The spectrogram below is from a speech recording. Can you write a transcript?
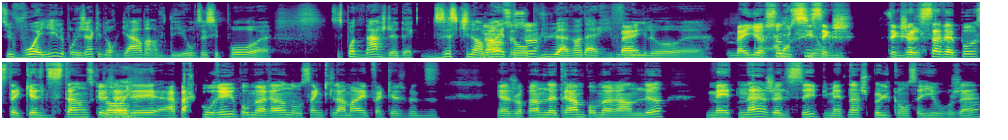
tu voyez, là, pour les gens qui nous regardent en vidéo, tu sais, c'est pas. C'est pas une marche de, de 10 km non, plus avant d'arriver. Ben, là, euh, Ben, il y a à- ça à aussi, c'est que, je, c'est que je le savais pas, c'était quelle distance que ouais. j'avais à parcourir pour me rendre aux 5 km. Fait que je me dis, je vais prendre le tram pour me rendre là. Maintenant, je le sais, puis maintenant, je peux le conseiller aux gens.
